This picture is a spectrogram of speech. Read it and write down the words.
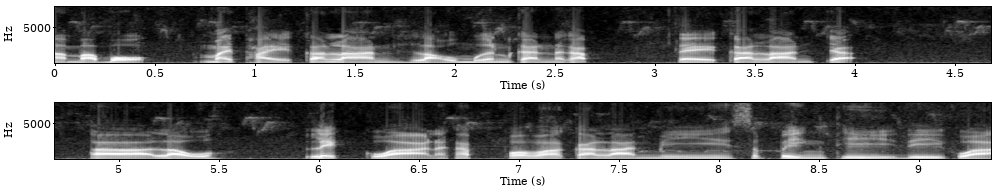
ามาบอกไม้ไผ่ก้านลานเหลาเหมือนกันนะครับ แต่ก้านลานจะเหลา เล็กกว่านะครับ เพราะว่าก้านลานมีสปริงที่ดีกว่า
